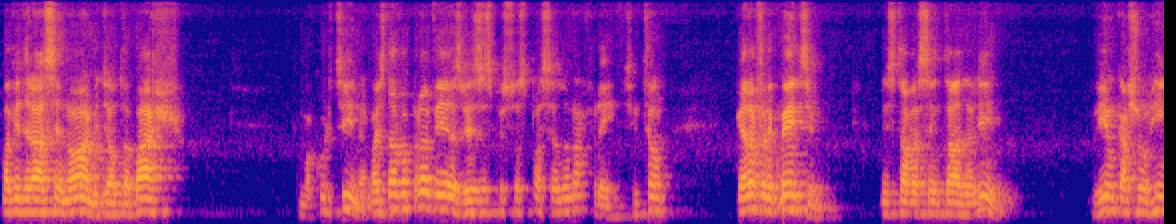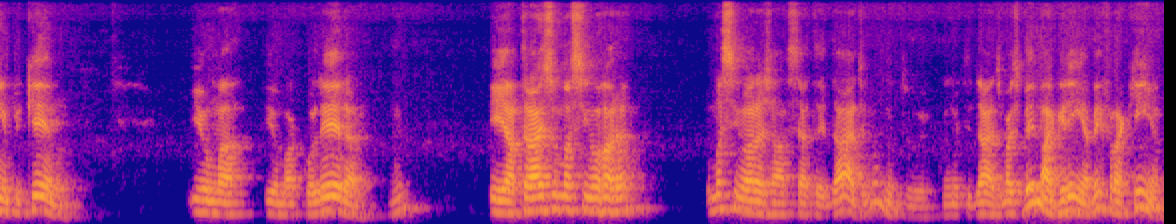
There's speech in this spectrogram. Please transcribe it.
uma vidraça enorme de alto a baixo, uma cortina, mas dava para ver, às vezes, as pessoas passando na frente. Então, era frequente, estava sentado ali, via um cachorrinho pequeno e uma, e uma coleira, né? e atrás uma senhora uma senhora já a certa idade, não muito, com muita idade, mas bem magrinha, bem fraquinha,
